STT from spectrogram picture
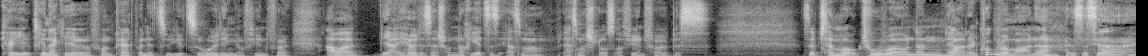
Karriere, Trainerkarriere von Pat bei zu Eagles zu huldigen, auf jeden Fall. Aber ja, ihr hört es ja schon. Noch jetzt ist erstmal, erstmal Schluss, auf jeden Fall. Bis September, Oktober und dann, ja, dann gucken wir mal, ne? Es ist ja,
